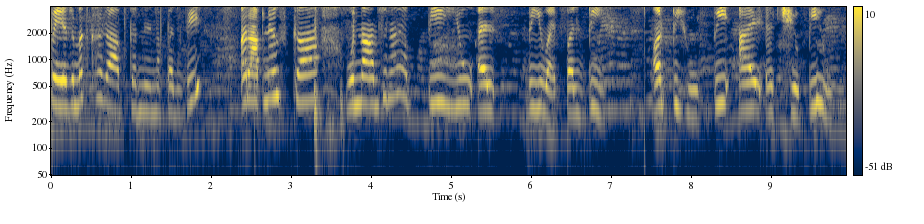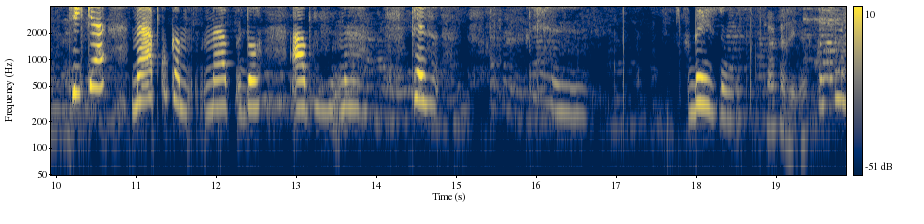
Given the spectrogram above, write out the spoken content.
पेज मत ख़राब करने ना पल्बी और आपने उसका, वो नाम सुना है? P U L P Y पल्बी और Pihu P I H U Pihu ठीक है मैं आपको कम मैं आप दो आप फिर भेज दूँगी। क्या करेगा? कुछ नहीं।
